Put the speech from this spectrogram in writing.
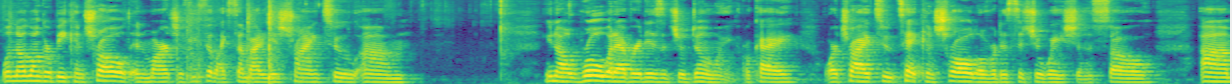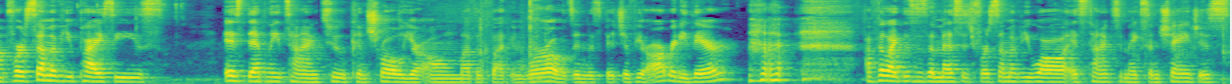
will no longer be controlled in March if you feel like somebody is trying to um, you know, rule whatever it is that you're doing, okay? Or try to take control over the situation. So, um, for some of you Pisces, it's definitely time to control your own motherfucking world in this bitch. If you're already there, I feel like this is a message for some of you all. It's time to make some changes,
